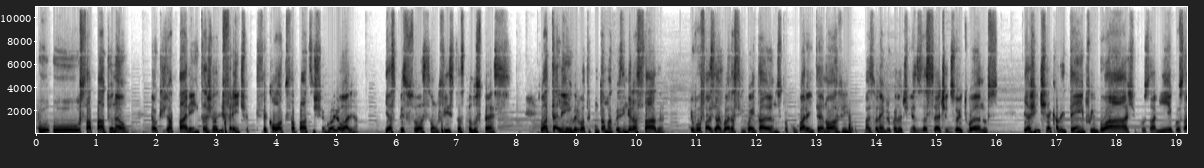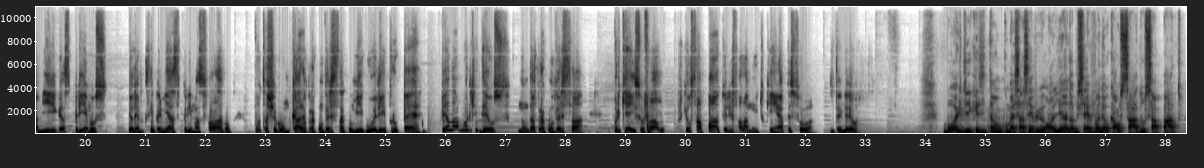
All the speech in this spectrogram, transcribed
o, o sapato não. É o que já aparenta já de frente. Você coloca o sapato, você chegou e olha. E as pessoas são vistas pelos pés. Eu até lembro, vou até contar uma coisa engraçada. Eu vou fazer agora 50 anos, estou com 49, mas eu lembro quando eu tinha 17, 18 anos, e a gente ia aquele tempo em boate, com os amigos, amigas, primos. Eu lembro que sempre minhas primas falavam: Puta, chegou um cara para conversar comigo. Olhei para o pé, pelo amor de Deus, não dá para conversar. Por que isso eu falo? Porque o sapato ele fala muito quem é a pessoa, entendeu? Boas dicas. Então, começar sempre olhando, observando é o calçado, o sapato,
